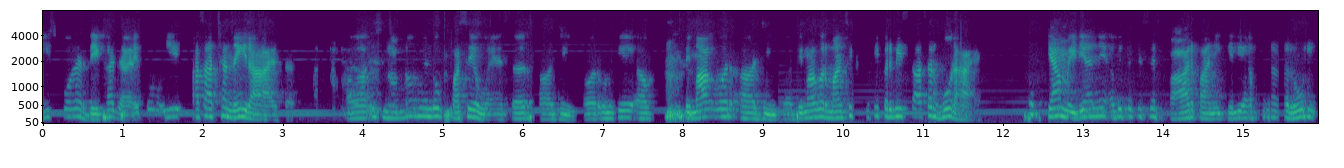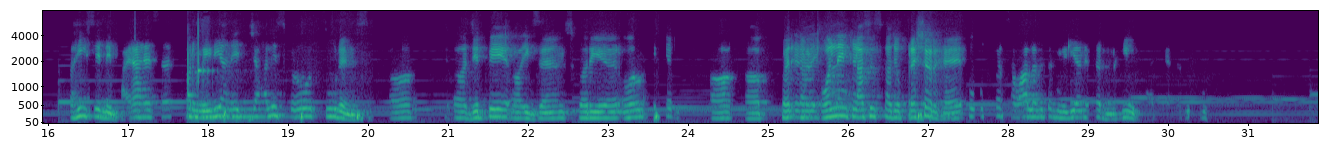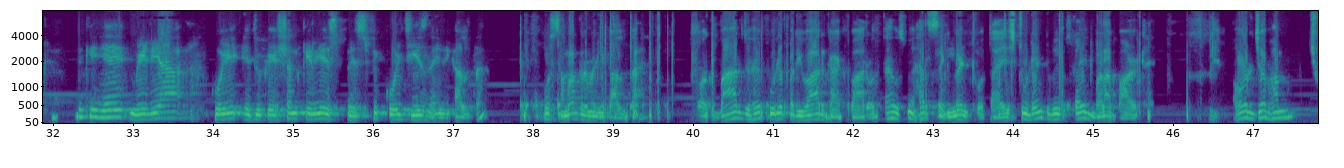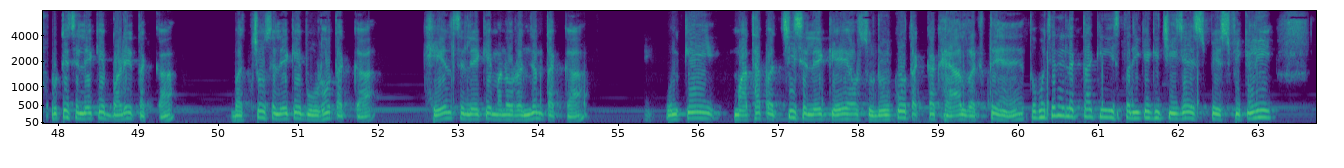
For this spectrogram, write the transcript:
2020 को अगर देखा जाए तो ये खासा अच्छा नहीं रहा है, सर। इस लॉकडाउन में लोग फंसे हुए हैं, सर। जी, और उनके दिमाग और जी दिमाग और मानसिक स्थिति पर भी इसका असर हो रहा है। तो क्या मीडिया ने अभी तक इसे पार पाने के लिए अपना रोल सही से निभाया है, सर? और मीडिया ने 40 करोड़ स्टूडेंट्स जिन पे एग्ज़ाम्स करियर और ऑनलाइन क्लासेस का जो प्रेशर है तो उस पर सवाल अभी तक मीडिया ने, सर, नहीं उठाया। देखिए, ये मीडिया कोई एजुकेशन के लिए स्पेसिफिक कोई चीज़ नहीं निकालता। वो समग्र में निकालता है। तो अखबार जो है, पूरे परिवार का अखबार होता है। उसमें हर सेगमेंट होता है। स्टूडेंट भी उसका एक बड़ा पार्ट है। और जब हम छोटे से लेके बड़े तक का, बच्चों से लेके बूढ़ों तक का, खेल से लेके मनोरंजन तक का उनकी माथा पच्ची से लेके और सुडूको तक का ख्याल रखते हैं तो मुझे नहीं लगता कि इस तरीके की चीज़ें स्पेसिफिकली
